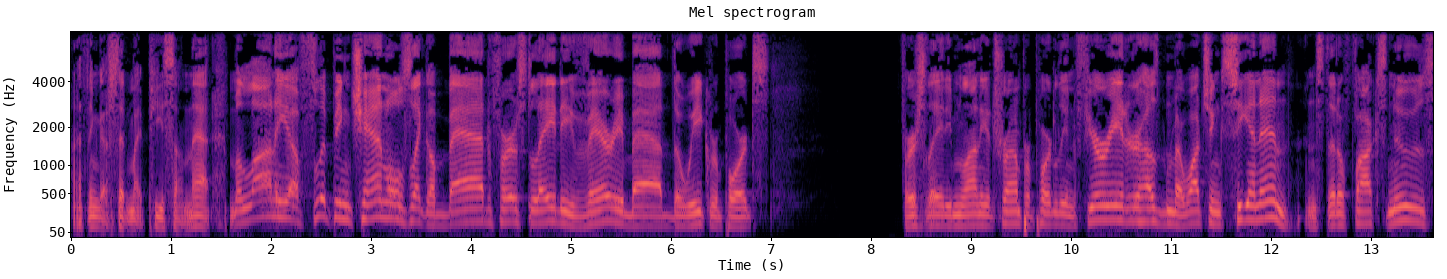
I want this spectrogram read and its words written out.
I think I've said my piece on that. Melania flipping channels like a bad first lady, very bad. The week reports. First Lady Melania Trump reportedly infuriated her husband by watching CNN instead of Fox News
